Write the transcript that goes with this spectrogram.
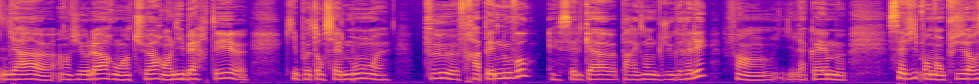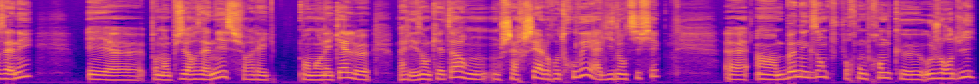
qu'il y a un violeur ou un tueur en liberté qui potentiellement peut frapper de nouveau. Et c'est le cas, par exemple, du grêlé. Enfin, il a quand même sa vie pendant plusieurs années. Et pendant plusieurs années sur les, pendant lesquelles bah, les enquêteurs ont, cherché à le retrouver, à l'identifier. Euh, un bon exemple pour comprendre qu'aujourd'hui,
